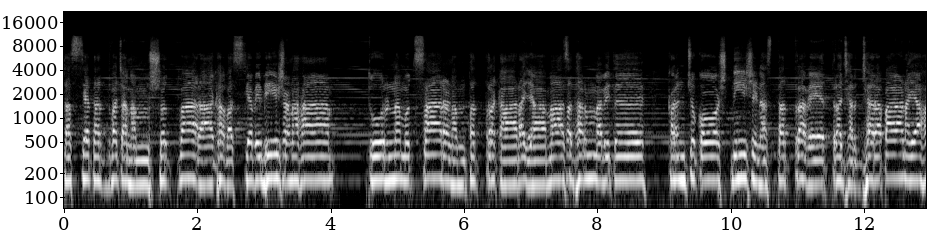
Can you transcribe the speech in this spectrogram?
तस्य तद्वचनम् श्रुत्वा राघवस्य विभीषणः तूर्णमुत्सारणम् तत्र कारयामास धर्मवित्। कञ्चुकोष्णीषिणस्तत्र वेत्र झर्झरपाणयः।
